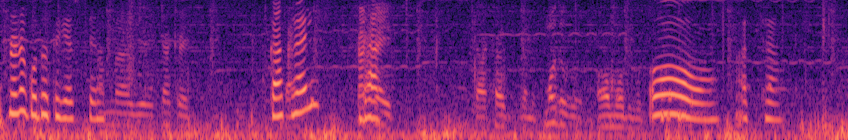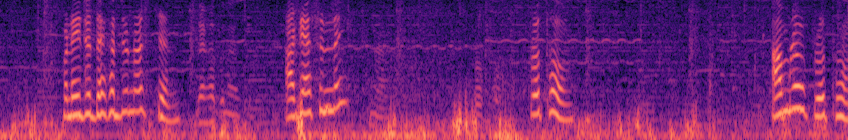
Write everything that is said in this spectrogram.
আপনারা কোথা থেকে আসছেন? কাকরাইল? মানে ও আচ্ছা। মানে এটা দেখার জন্য আসছেন? আগে আসেন নাই? না প্রথম। আমরাও প্রথম।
